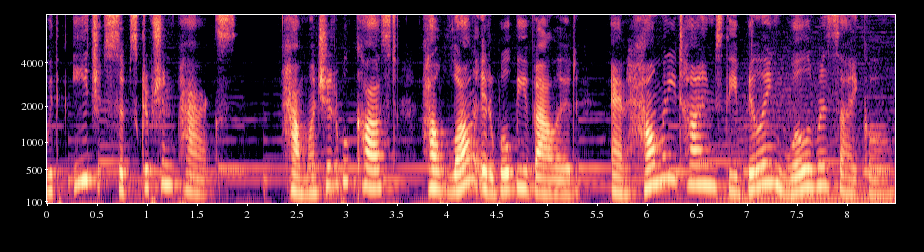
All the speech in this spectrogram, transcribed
with each subscription packs, how much it will cost, how long it will be valid, and how many times the billing will recycle.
